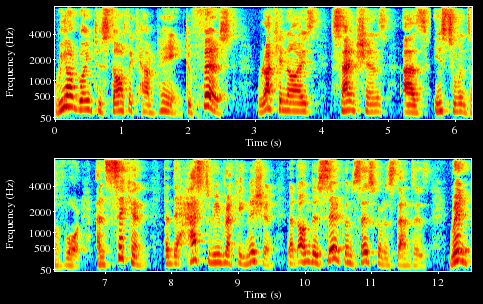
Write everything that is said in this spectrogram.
We are going to start a campaign to first recognize sanctions as instruments of war. And second, that there has to be recognition that under certain circumstances, when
